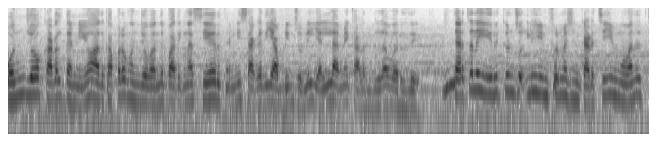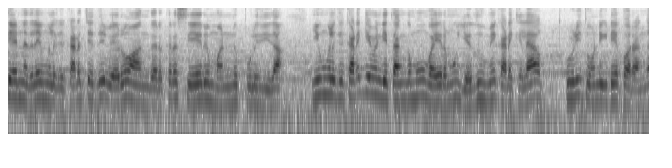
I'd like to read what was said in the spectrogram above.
கொஞ்சம் கடல் தண்ணியும் அதுக்கப்புறம் கொஞ்சம் வந்து பார்த்தீங்கன்னா சேறு தண்ணி சகதி அப்படின்னு சொல்லி எல்லாமே கலந்து தான் வருது. இந்த இடத்துல இருக்குன்னு சொல்லி இன்ஃபர்மேஷன் கிடச்சி இவங்க வந்து தேடினதில் இவங்களுக்கு கிடைச்சது வெறும் அந்த இருக்கிற சேறு மண் புழுதி தான். இவங்களுக்கு கிடைக்க வேண்டிய தங்கமும் வைரமும் எதுவுமே கிடைக்கல. குழி தோண்டிக்கிட்டே போகிறாங்க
